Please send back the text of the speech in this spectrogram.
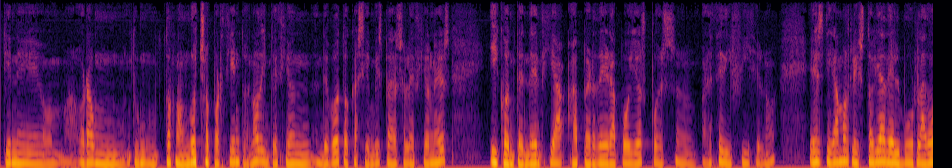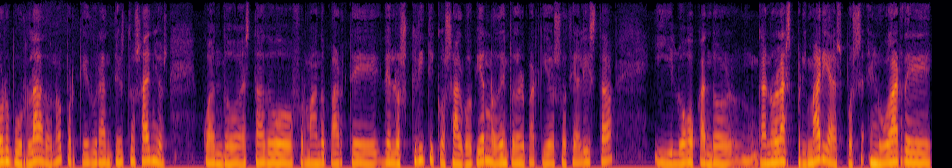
tiene ahora un, torno a un 8% ¿no? de intención de voto casi en vísperas de las elecciones y con tendencia a perder apoyos, pues eh, parece difícil, ¿no? Es, digamos, la historia del burlador burlado, ¿no? Porque durante estos años, cuando ha estado formando parte de los críticos al gobierno dentro del Partido Socialista, y luego cuando ganó las primarias, pues en lugar de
